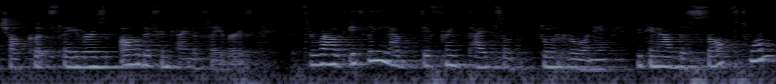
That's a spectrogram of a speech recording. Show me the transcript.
chocolate flavors, all different kind of flavors. Throughout Italy, you have different types of torrone. You can have the soft one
